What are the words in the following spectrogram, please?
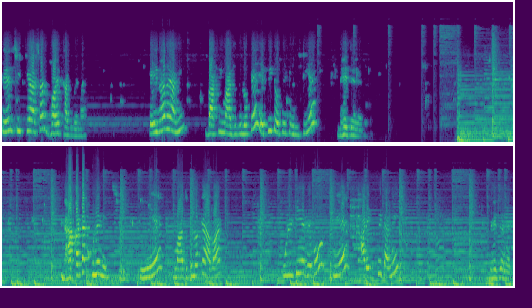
তেল ছিটকে আসার ভয় থাকবে না। এইভাবে আমি বাকি মাছগুলোকে এপিট ওপিট উল্টিয়ে ভেজে নেব। ঢাকাটা খুলে নিচ্ছি, নিয়ে মাছগুলোকে আবার উল্টিয়ে দেব, দিয়ে আরেক পিট আমি ভেজে নেব।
